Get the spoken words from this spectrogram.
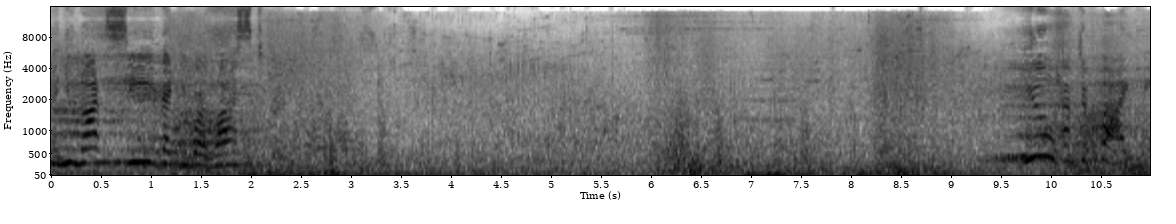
Can you not see that you are lost? Find me.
